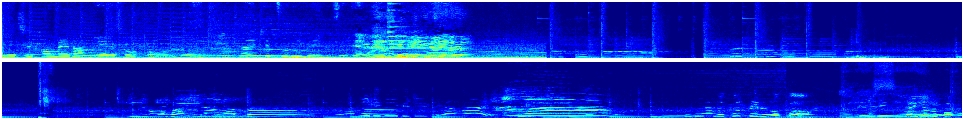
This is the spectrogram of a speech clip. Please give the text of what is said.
短めだね、そうかもね。対決リベンジ編。大丈夫かな。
